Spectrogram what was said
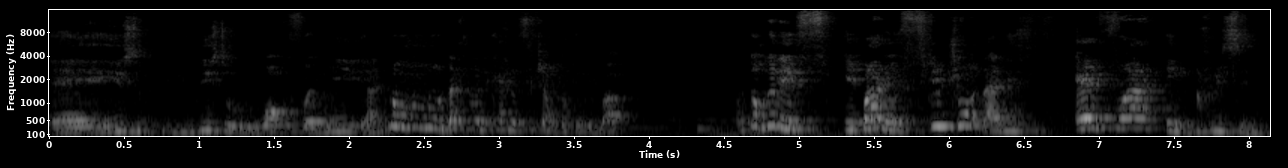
Uh, it used to, it used to work for me. No, no, no, that's not the kind of future I'm talking about. I'm talking about a future that is ever increasing.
